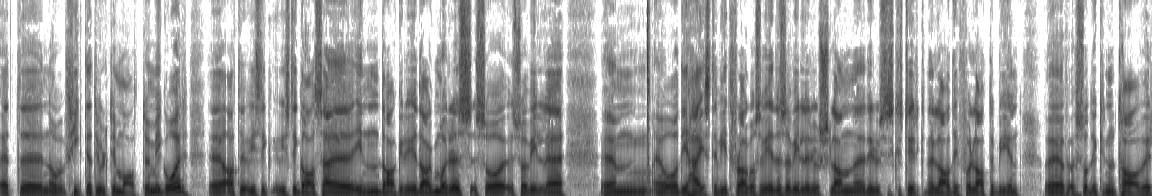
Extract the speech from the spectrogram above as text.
et, eh, nå fikk de et ultimatum i går, eh, at hvis de, hvis de ga seg innen daggry i dag morges, så, så ville um, Og de heiste hvitt flagg osv., så, videre, så ville Russland, de russiske styrkene la de forlate byen så de kunne ta over.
